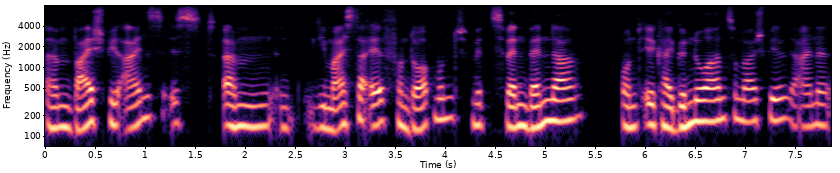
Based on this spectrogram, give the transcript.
Ähm, Beispiel 1 ist ähm, die Meisterelf von Dortmund mit Sven Bender und Ilkay Gündoğan zum Beispiel. Der eine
